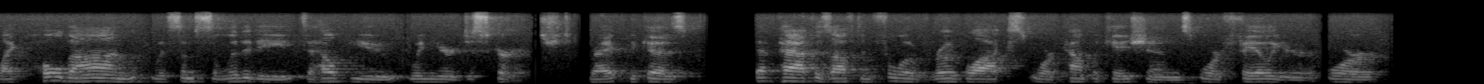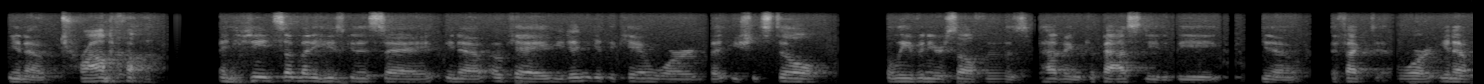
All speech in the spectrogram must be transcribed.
like hold on with some solidity to help you when you're discouraged, right? Because that path is often full of roadblocks or complications or failure or you know trauma and you need somebody who's going to say, you know, okay, you didn't get the K award, but you should still believe in yourself as having capacity to be, you know, effective. Or, you know,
